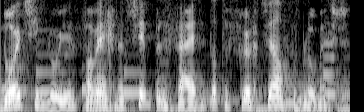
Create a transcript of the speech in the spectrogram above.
nooit zien bloeien vanwege het simpele feit dat de vrucht zelf een bloem is.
